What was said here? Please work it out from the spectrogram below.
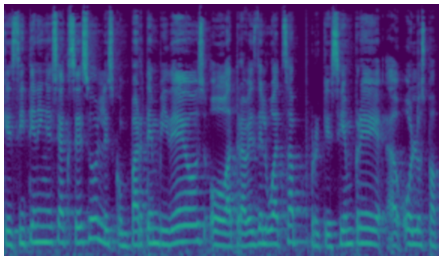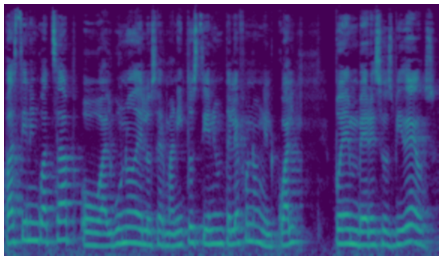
que sí tienen ese acceso les comparten videos o a través del WhatsApp, porque siempre o los papás tienen WhatsApp o alguno de los hermanitos tiene un teléfono en el cual pueden ver esos videos.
